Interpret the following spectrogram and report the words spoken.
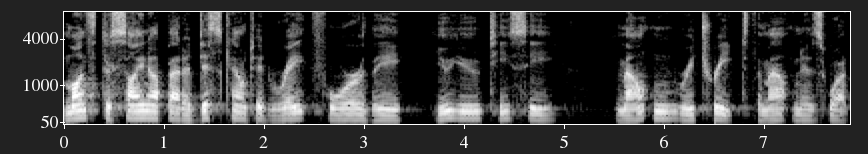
month to sign up at a discounted rate for the UUTC Mountain Retreat. The mountain is what,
